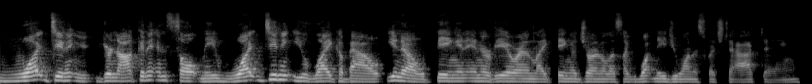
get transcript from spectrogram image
What didn't you, you're not going to insult me. What didn't you like about, you know, being an interviewer and like being a journalist? Like what made you want to switch to acting?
